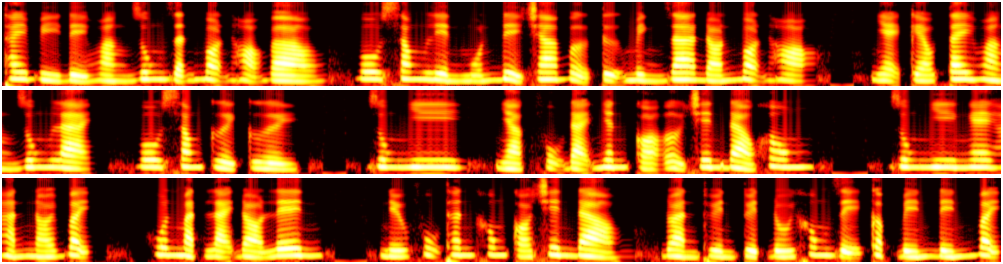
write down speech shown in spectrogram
Thay vì để Hoàng Dung dẫn bọn họ vào, vô song liền muốn để cha vợ tự mình ra đón bọn họ. Nhẹ kéo tay Hoàng Dung lại, vô song cười cười. Dung Nhi, nhạc phụ đại nhân có ở trên đảo không? Dung Nhi nghe hắn nói vậy, khuôn mặt lại đỏ lên. Nếu phụ thân không có trên đảo, đoàn thuyền tuyệt đối không dễ cập bến đến vậy.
